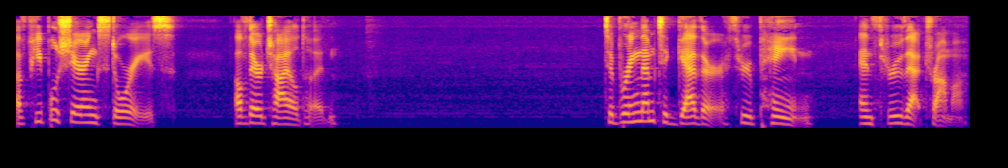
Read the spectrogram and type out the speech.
of people sharing stories of their childhood? To bring them together through pain and through that trauma.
